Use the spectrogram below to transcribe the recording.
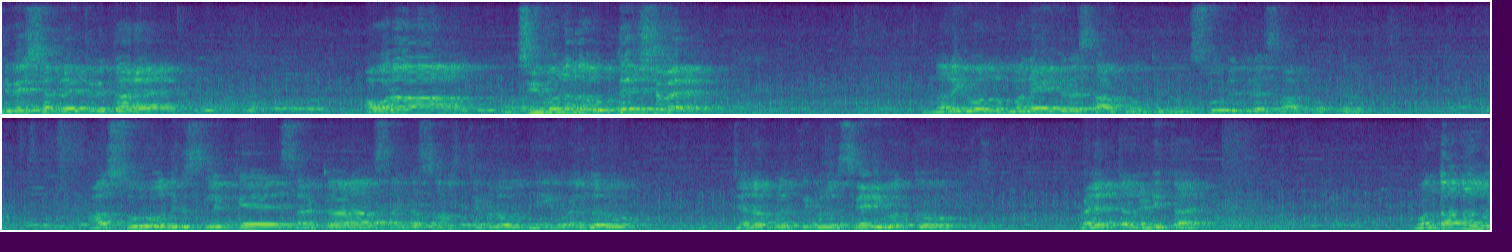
ನಿವೇಶ ರೈತರಿದ್ದಾರೆ. ಅವರ ಜೀವನದ ಉದ್ದೇಶವೇ ನನಗೆ ಒಂದು ಮನೆ ಇದ್ರೆ ಸಾಕು ಅಂತಿದೆ ಒಂದು ಸೂರು ಇದ್ರೆ ಸಾಕು ಅಂತಿರುತ್ತೆ ಆ ಸೂರು ಒದಗಿಸಲಿಕ್ಕೆ ಸರ್ಕಾರ, ಸಂಘ ಸಂಸ್ಥೆಗಳು, ನೀವು ಎಲ್ಲರೂ ಜನಪ್ರತಿನಿಧಿಗಳು ಸೇರಿ ಇವತ್ತು ಪ್ರಯತ್ನ ನಡೀತಾ ಇದೆ. ಒಂದಾನೊಂದು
